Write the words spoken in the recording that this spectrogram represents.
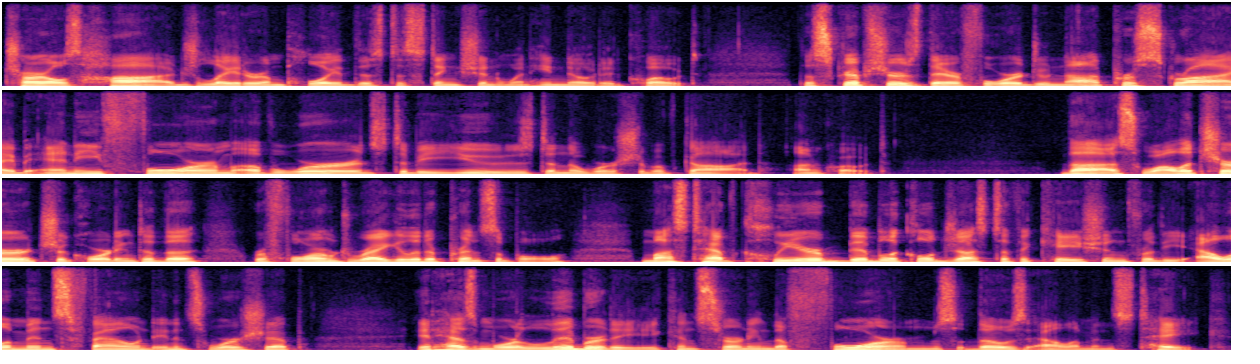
Charles Hodge later employed this distinction when he noted, quote, the Scriptures, therefore, do not prescribe any form of words to be used in the worship of God. Unquote. Thus, while a church, according to the Reformed regulative principle, must have clear biblical justification for the elements found in its worship, it has more liberty concerning the forms those elements take.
